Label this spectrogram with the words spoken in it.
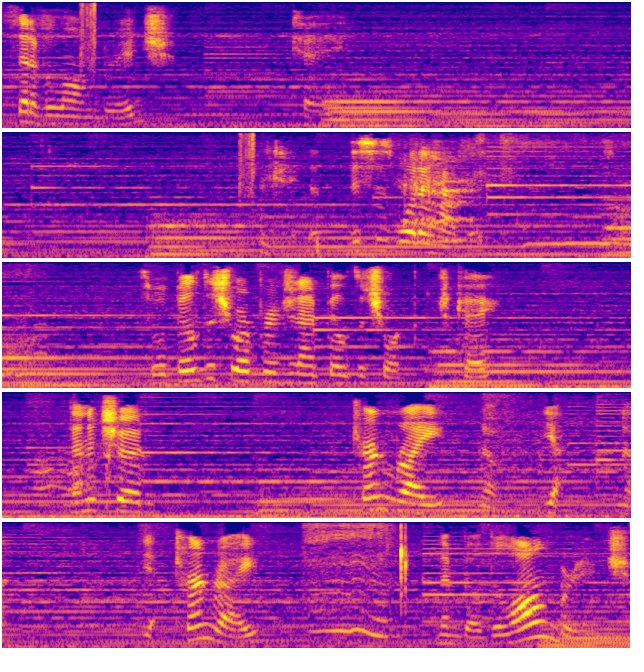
Instead of a long bridge. Okay. This is what I have. So it builds a short bridge and it builds a short bridge, okay? Then it should turn right. No, yeah, no. Yeah, turn right. Then build a long bridge.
